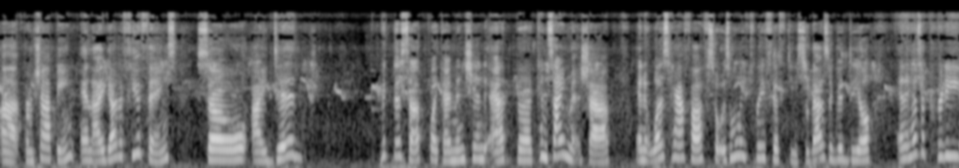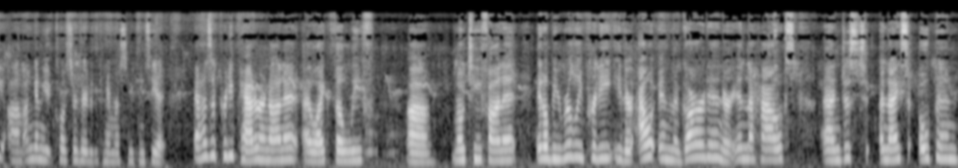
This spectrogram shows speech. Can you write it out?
uh, from shopping, and I got a few things. So I did pick this up, like I mentioned, at the consignment shop and it was half off so it was only 350 so that was a good deal and it has a pretty um, I'm gonna get closer here to the camera so you can see it. It has a pretty pattern on it. I like the leaf uh, motif on it. It'll be really pretty either out in the garden or in the house and just a nice open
